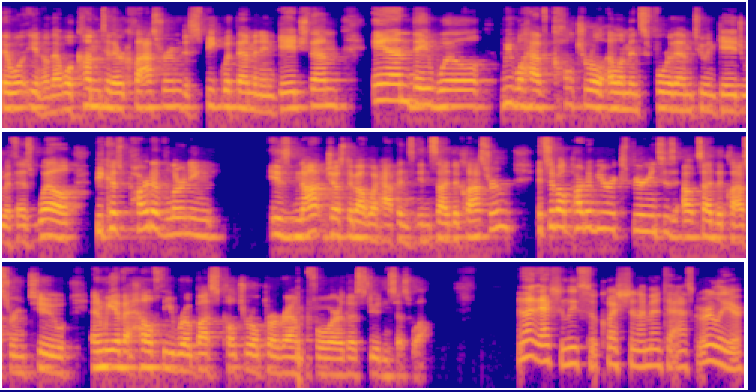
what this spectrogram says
They will, you know, that will come to their classroom to speak with them and engage them. And they will, we will have cultural elements for them to engage with as well, because part of learning is not just about what happens inside the classroom. It's about part of your experiences outside the classroom too. And we have a healthy, robust cultural program for the students as well. And that actually leads to a question I meant to ask earlier.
